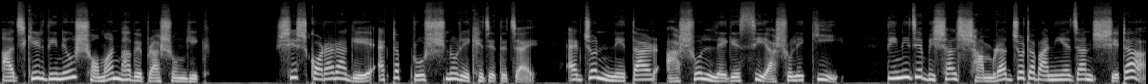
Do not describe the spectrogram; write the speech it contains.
আজকের দিনেও সমানভাবে প্রাসঙ্গিক। শেষ করার আগে একটা প্রশ্ন রেখে যেতে চায় একজন নেতার আসল লেগেসি আসলে কি? তিনি যে বিশাল সাম্রাজ্যটা বানিয়ে যান সেটা,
